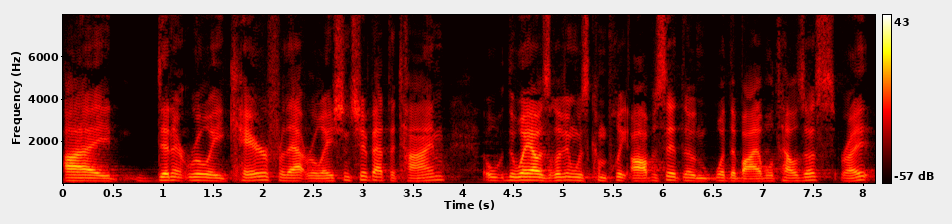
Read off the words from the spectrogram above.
I didn't really care for that relationship at the time. The way I was living was complete opposite than what the Bible tells us, right?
